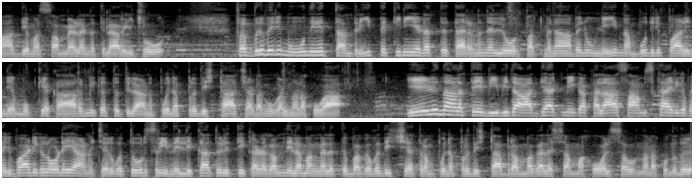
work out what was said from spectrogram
മാധ്യമ സമ്മേളനത്തിൽ അറിയിച്ചു. ഫെബ്രുവരി മൂന്നിന് തന്ത്രി തെക്കിനിയിടത്ത് തരണനെല്ലൂർ പത്മനാഭനുണ്ണി നമ്പൂതിരിപ്പാളിന്റെ മുഖ്യ കാർമ്മികത്വത്തിലാണ് പുനഃപ്രതിഷ്ഠാ ചടങ്ങുകൾ നടക്കുക. ഏഴ് നാളത്തെ വിവിധ ആധ്യാത്മിക കലാ സാംസ്കാരിക പരിപാടികളോടെയാണ് ചെറുവത്തൂർ ശ്രീ നെല്ലിക്കാത്തുരുത്തി കഴകം നിലമംഗലത്ത് ഭഗവതി ക്ഷേത്രം പുനഃപ്രതിഷ്ഠ ബ്രഹ്മകലശ മഹോത്സവം നടക്കുന്നത്.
